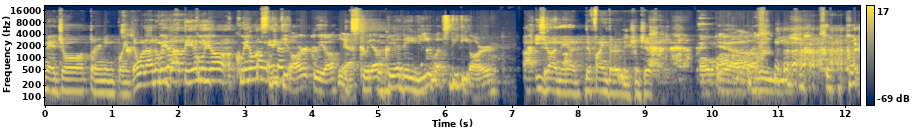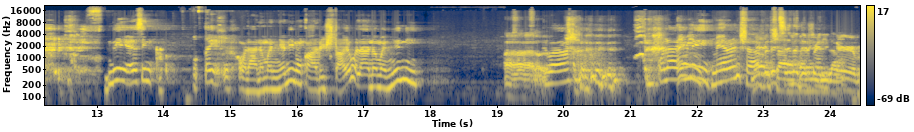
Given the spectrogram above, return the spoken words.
Medyo turning point. Eh, wala naman Kuya, dati yan kuya, eh. kuya, what's. DTR, kuya? yeah It's- kuya kuya Davey what's DTR Ah, iyan, yan. Define the relationship. Opa, Yeah. opa, Davey. Hindi, as in, putay, wala naman yan eh. Nung college tayo, wala naman yan eh. Ah, Di ba? Wala I mean, eh. meron siya, Meron but it's siya, in a different hindi lang- term.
